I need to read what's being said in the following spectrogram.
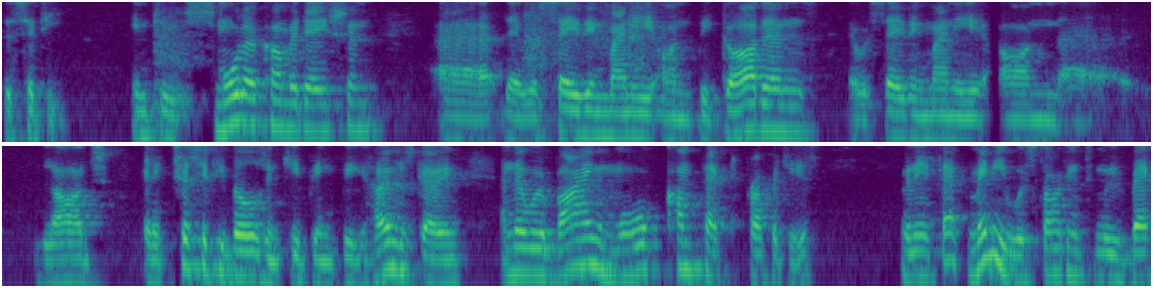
the city into smaller accommodation. Uh, they were saving money on big gardens. They were saving money on uh, large electricity bills and keeping big homes going. And they were buying more compact properties. And in fact, many were starting to move back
